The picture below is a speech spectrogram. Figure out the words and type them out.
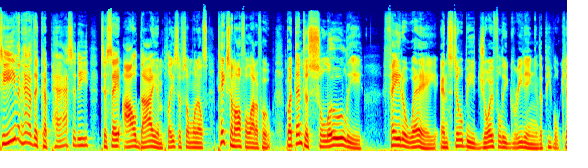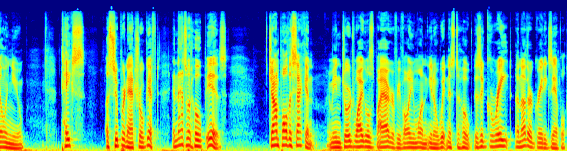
To even have the capacity to say, I'll die in place of someone else takes an awful lot of hope. But then to slowly fade away and still be joyfully greeting the people killing you takes a supernatural gift. And that's what hope is. John Paul II, I mean, George Weigel's biography, volume one, you know, Witness to Hope, is a great, another great example.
